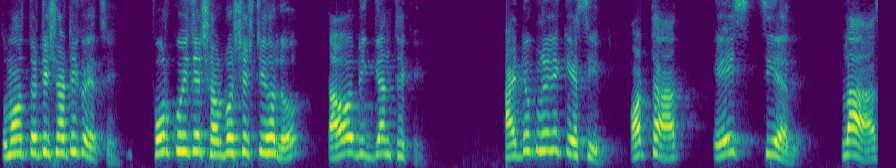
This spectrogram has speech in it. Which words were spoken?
তোমার উত্তরটি সঠিক হয়েছে। ফোর কুইজের সর্বশেষটি হলো তাও বিজ্ঞান থেকে। হাইড্রোক্লোরিক অ্যাসিড, অর্থাৎ H Cl plus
